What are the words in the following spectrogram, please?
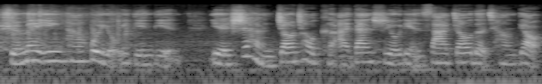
学妹音它会有一点点。也是很娇俏可爱，但是有点撒娇的腔调。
